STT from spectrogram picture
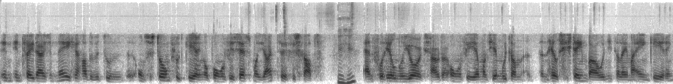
in, in 2009 hadden we toen onze stormvloedkering op ongeveer 6 miljard uh, geschat. Mm -hmm. En voor heel New York zou daar ongeveer, want je moet dan een heel systeem bouwen, niet alleen maar één kering.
